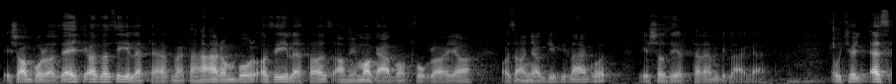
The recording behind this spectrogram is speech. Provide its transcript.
és abból az egy, az az életelv, mert a háromból az élet az, ami magában foglalja az anyagi világot és az értelem világát. Úgyhogy ez,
